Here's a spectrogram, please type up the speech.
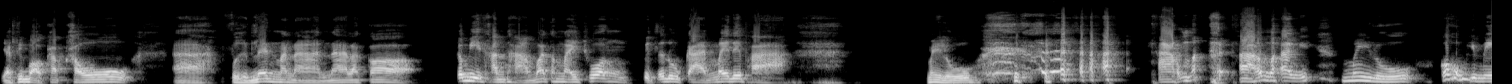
อย่างที่บอกครับเขาอ่าฝืนเล่นมานานนะ แล้วก็ก็มีคำถามว่าทำไมช่วงปิดฤดูกาลไม่ได้ผ่า ไม่รู้ ถามมาถามมาอย่างนี้ ไม่รู้ ก็คงจะมี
